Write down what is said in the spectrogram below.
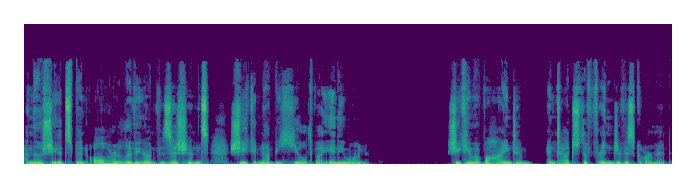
And though she had spent all her living on physicians, she could not be healed by anyone. She came up behind him and touched the fringe of his garment.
